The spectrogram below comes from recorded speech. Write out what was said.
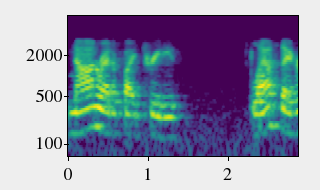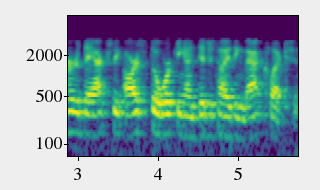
non-ratified treaties, last I heard they actually are still working on digitizing that collection.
